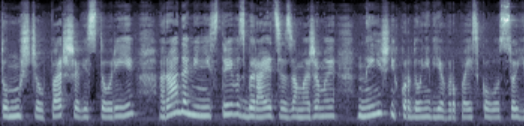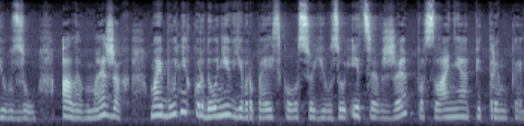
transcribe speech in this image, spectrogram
тому що вперше в історії Рада міністрів збирається за межами нинішніх кордонів Європейського союзу, але в межах майбутніх кордонів Європейського союзу, і це вже послання підтримки.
